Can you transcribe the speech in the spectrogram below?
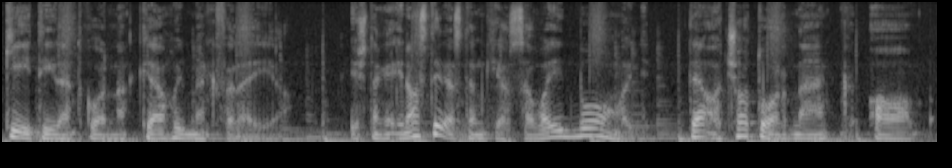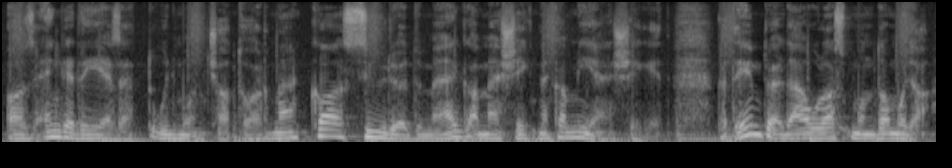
két életkornak kell, hogy megfeleljél. És nekem, én azt éreztem ki a szavaidból, hogy te a csatornák, a, az engedélyezett úgymond csatornákkal szűröd meg a meséknek a mienségét. Tehát én például azt mondom, hogy a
